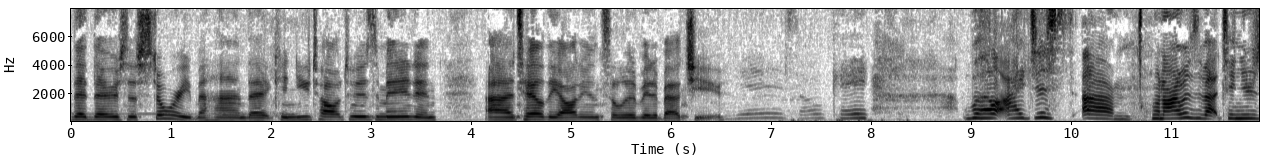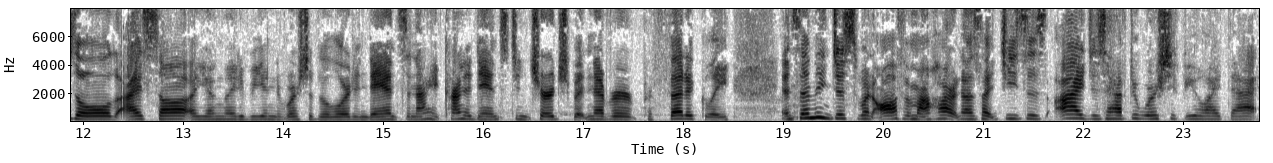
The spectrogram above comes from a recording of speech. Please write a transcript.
that there's a story behind that. Can you talk to us a minute and uh, tell the audience a little bit about you? Yes, okay. Well, I just, um, when I was about 10 years old, I saw a young lady begin to worship the Lord and dance, and I had kind of danced in church, but never prophetically. And something just went off in my heart, and I was like, Jesus, I just have to worship you like that.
